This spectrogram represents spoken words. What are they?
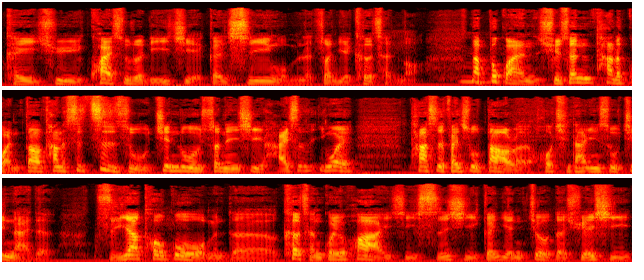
可以去快速的理解跟适应我们的专业课程哦。那不管学生他的管道，他是自主进入森林系，还是因为他是分数到了或其他因素进来的，只要透过我们的课程规划以及实习跟研究的学习。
